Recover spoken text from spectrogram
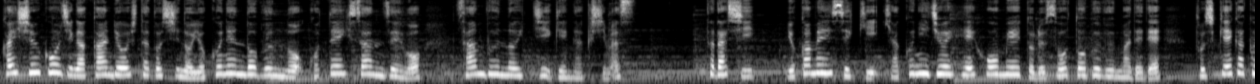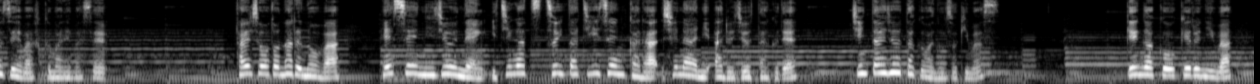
改修工事が完了した年の翌年度分の固定資産税を3分の1減額します。ただし床面積120平方メートル相当部分までで都市計画税は含まれません。対象となるのは平成20年1月1日以前から市内にある住宅で賃貸住宅は除きます。減額を受けるには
